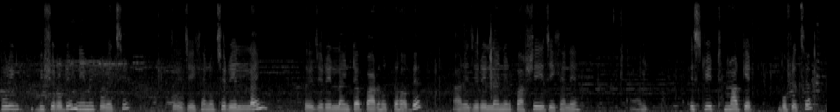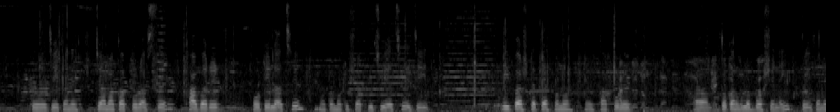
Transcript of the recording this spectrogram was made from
কুড়িল বিশ্ব রোডে নেমে পড়েছি। তো এই যে এখানে হচ্ছে রেল লাইন, তো এই যে রেল লাইনটা পার হতে হবে। আর এই যে রেল লাইনের পাশে এই যে এখানে স্ট্রিট মার্কেট বসেছে, তো যেখানে জামা কাপড় আছে, খাবারের হোটেল আছে, মোটামুটি সব কিছুই আছে যে এই পাশটাতে এখনও কাপড়ের দোকানগুলো বসে নেই, তো এখানে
